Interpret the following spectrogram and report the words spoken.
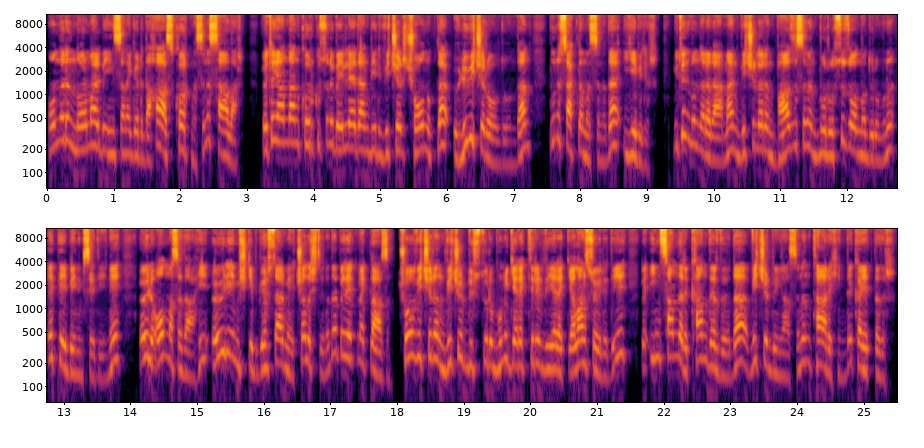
onların normal bir insana göre daha az korkmasını sağlar. Öte yandan korkusunu belli eden bir Witcher çoğunlukla ölü Witcher olduğundan bunu saklamasını da iyi bilir. Bütün bunlara rağmen Witcher'ların bazısının bu ruhsuz olma durumunu epey benimsediğini, öyle olmasa dahi öyleymiş gibi göstermeye çalıştığını da belirtmek lazım. Çoğu Witcher'ın Witcher düsturu bunu gerektirir diyerek yalan söylediği ve insanları kandırdığı da Witcher dünyasının tarihinde kayıtlıdır.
